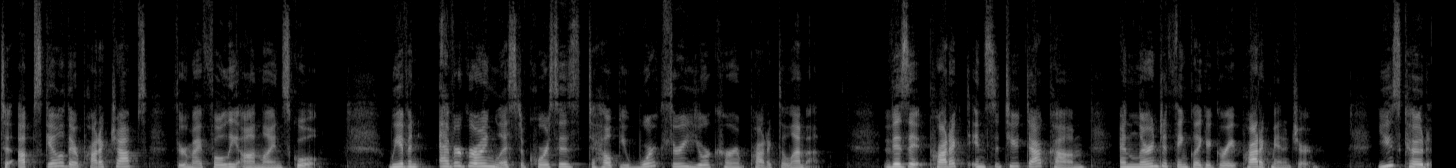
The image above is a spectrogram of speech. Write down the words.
to upskill their product chops through my fully online school. We have an ever growing list of courses to help you work through your current product dilemma. Visit productinstitute.com and learn to think like a great product manager. Use code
